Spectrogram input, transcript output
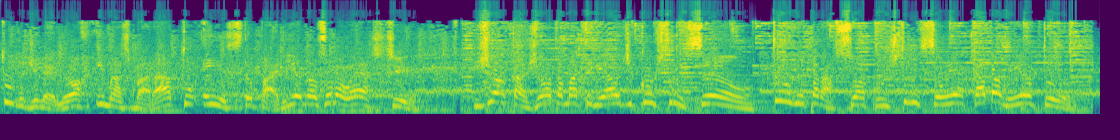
Tudo de melhor e mais barato em estamparia na Zona Oeste. JJ Material de Construção. Tudo para sua construção e acabamento.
